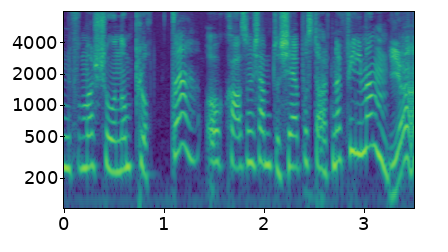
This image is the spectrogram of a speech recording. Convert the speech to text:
informasjon om plottet og hva som kommer til å skje på starten av filmen. Ja.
